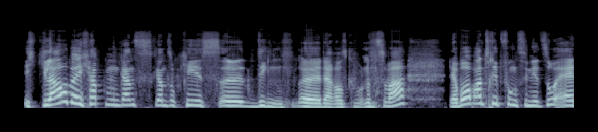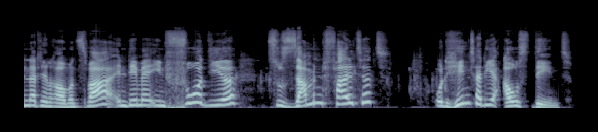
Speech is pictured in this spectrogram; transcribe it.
ich glaube, ich habe ein ganz, ganz okayes äh, Ding äh, daraus gefunden. Und zwar, der Warp-Antrieb funktioniert so, er ändert den Raum. Und zwar, indem er ihn vor dir zusammenfaltet und hinter dir ausdehnt.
